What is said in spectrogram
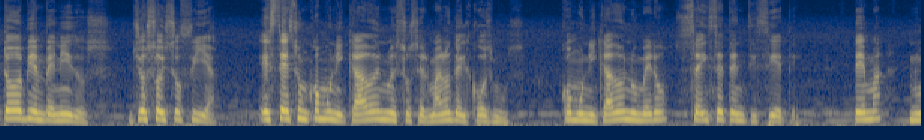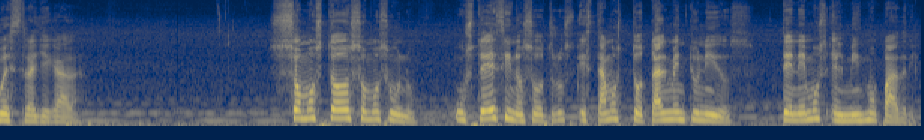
todos bienvenidos. Yo soy Sofía. Este es un comunicado de nuestros hermanos del cosmos. Comunicado número 677. Tema Nuestra llegada. Somos todos, somos uno. Ustedes y nosotros estamos totalmente unidos. Tenemos el mismo Padre.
